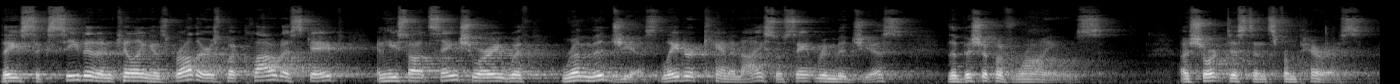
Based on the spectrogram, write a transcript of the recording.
They succeeded in killing his brothers, but Cloud escaped and he sought sanctuary with Remigius, later canonized, so Saint Remigius, the Bishop of Rheims, a short distance from Paris.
